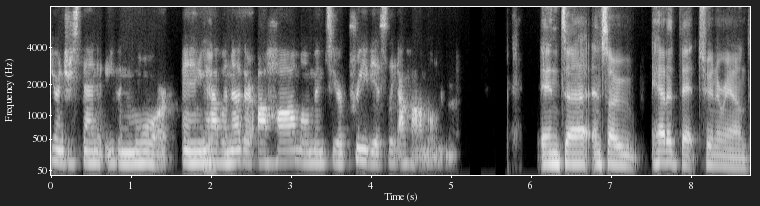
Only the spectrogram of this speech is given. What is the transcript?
you understand it even more and you yeah. have another aha moment to your previously aha moment. And uh and so how did that turnaround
